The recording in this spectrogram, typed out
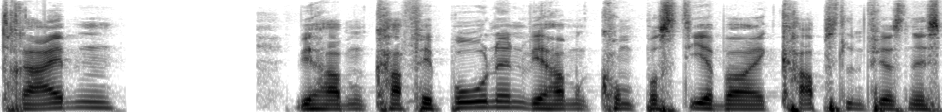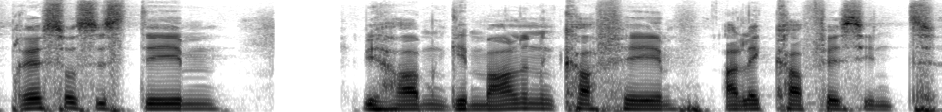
treiben. Wir haben Kaffeebohnen, wir haben kompostierbare Kapseln fürs Nespresso-System, wir haben gemahlenen Kaffee. Alle Kaffee sind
